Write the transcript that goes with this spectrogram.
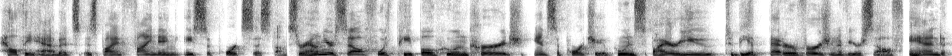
healthy habits is by finding a support system. Surround yourself with people who encourage and support you, who inspire you to be a better version of yourself and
